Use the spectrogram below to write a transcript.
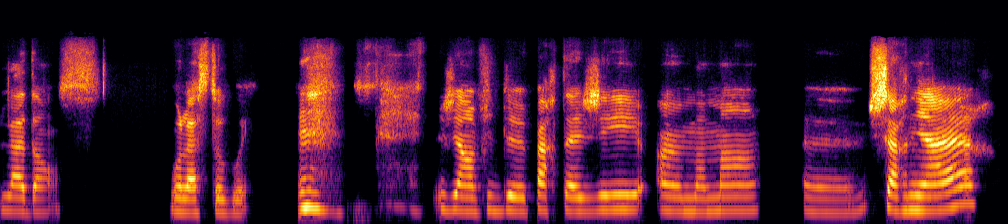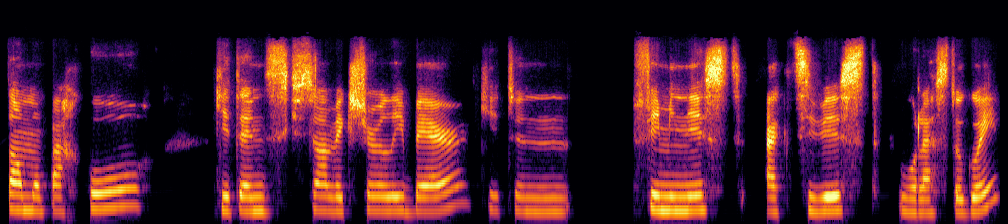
la danse Wallastogwe. J'ai envie de partager un moment euh, charnière dans mon parcours qui était une discussion avec Shirley Bear, qui est une féministe activiste Wolastoqey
